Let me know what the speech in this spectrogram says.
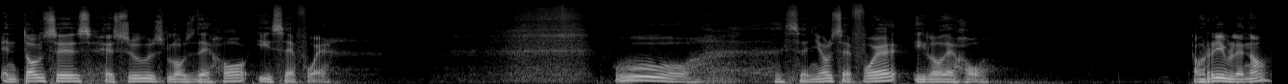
Entonces Jesús los dejó y se fue. Uh, el Señor se fue y lo dejó. Horrible, ¿no?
